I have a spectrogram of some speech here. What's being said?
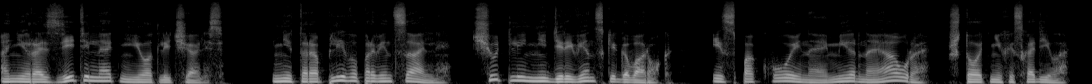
они разительно от нее отличались. Неторопливо провинциальный, чуть ли не деревенский говорок. И спокойная, мирная аура, что от них исходила,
